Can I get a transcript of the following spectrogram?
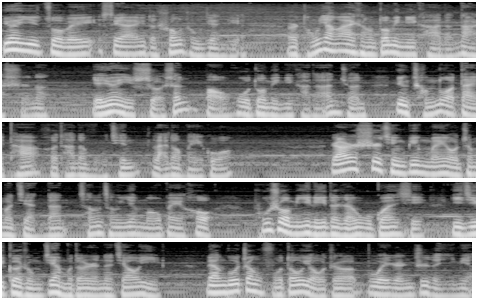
愿意作为 CIA 的双重间谍；而同样爱上多米尼卡的纳什呢，也愿意舍身保护多米尼卡的安全，并承诺带他和他的母亲来到美国。然而，事情并没有这么简单。层层阴谋背后，扑朔迷离的人物关系，以及各种见不得人的交易，两国政府都有着不为人知的一面。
